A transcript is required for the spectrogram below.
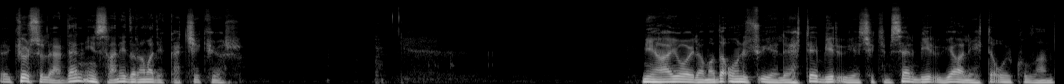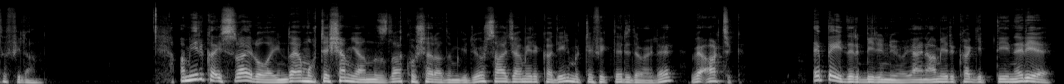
e, kürsülerden insani drama dikkat çekiyor. Nihai oylamada 13 üye lehte, bir üye çekimser, bir üye aleyhte oy kullandı filan. Amerika-İsrail olayında muhteşem yalnızlığa koşar adım gidiyor. Sadece Amerika değil müttefikleri de öyle ve artık epeydir biliniyor. Yani Amerika gittiği nereye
